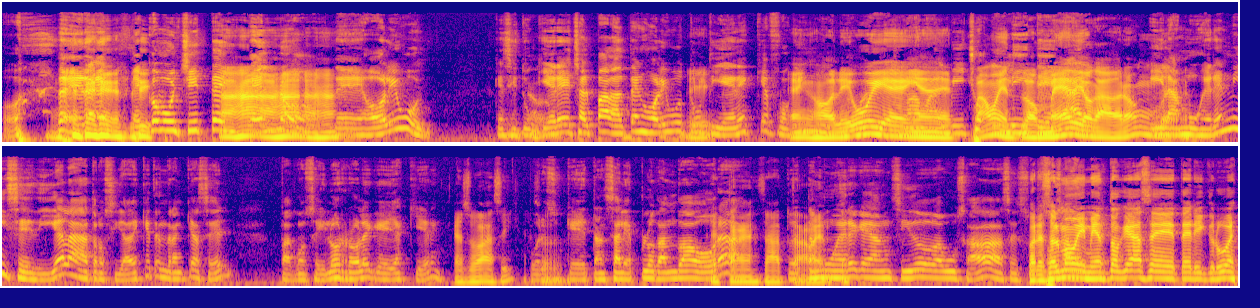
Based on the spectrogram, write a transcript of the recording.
Es, Sí. como un chiste Ajá, interno ajá, ajá. de Hollywood. Que si tú quieres echar para adelante en Hollywood, tú Sí. tienes que fucking En Hollywood y en, bicho vamos, los medios, cabrón. Y las mujeres ni se diga las atrocidades que tendrán que hacer para conseguir los roles que ellas quieren. Eso es así. Por eso- eso es que están saliendo explotando ahora. Están Todas estas mujeres que han sido abusadas. Por eso el movimiento que hace Terry Cruz es,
